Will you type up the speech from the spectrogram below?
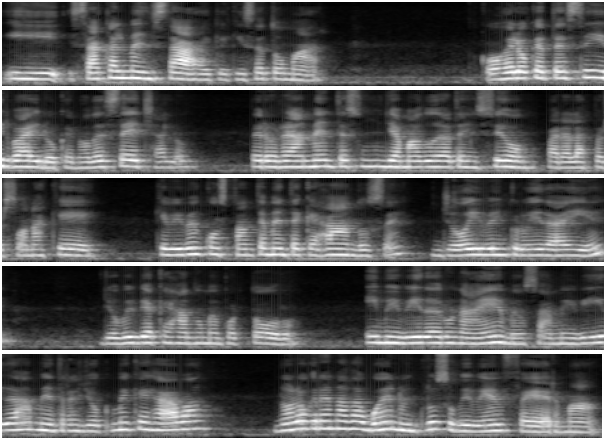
y saca el mensaje que quise tomar. Coge lo que te sirva y lo que no deséchalo, pero realmente es un llamado de atención para las personas que, que viven constantemente quejándose. Yo iba incluida ahí, ¿eh? Yo vivía quejándome por todo. Y mi vida era una M, o sea, mi vida, mientras yo me quejaba, no logré nada bueno, incluso vivía enferma,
